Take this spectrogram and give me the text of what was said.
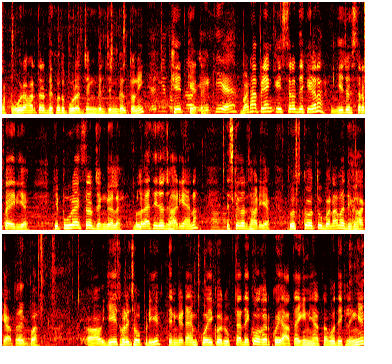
और पूरा हर तरफ़ देखो तो पूरा जंगल जंगल तो नहीं तो खेत खेत है। एक ही है। बट हाँ प्रियंक इस तरफ़ देखेगा ना ये जो इस तरफ़ का एरिया है ये पूरा इस तरफ़ जंगल है। मतलब ऐसी जो झाड़ियाँ है ना इसके उधर झाड़ियाँ तो उसको तू बना मैं दिखा के आता हूँ एक बार। ये थोड़ी झोपड़ी है। दिन के टाइम कोई कोई रुकता है। देखो अगर कोई आता है कि नहीं आता वो देख लेंगे।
